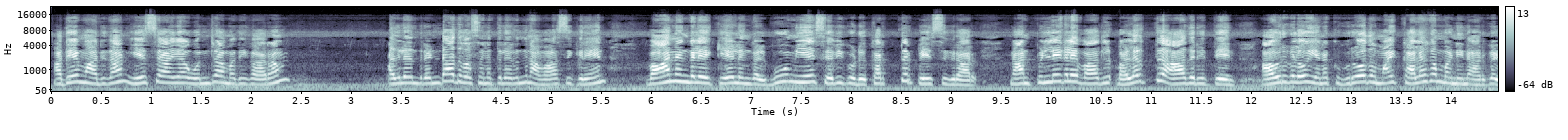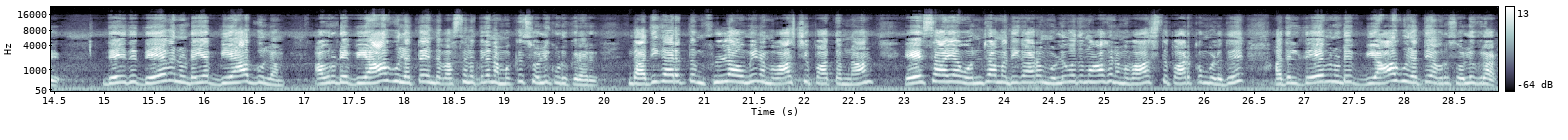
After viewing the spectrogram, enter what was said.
அதே மாதிரிதான் ஏசாயா ஒன்றாம் அதிகாரம் அதுல இருந்து ரெண்டாவது வசனத்திலிருந்து நான் வாசிக்கிறேன். வானங்களே கேளுங்கள் பூமியே செவிகொடு கர்த்தர் பேசுகிறார். நான் பிள்ளைகளை வளர்த்து ஆதரித்தேன். அவர்களோ எனக்கு விரோதமாய் கலகம் பண்ணினார்கள். தே- இது தேவனுடைய வியாகுலம். அவருடைய வியாகுலத்தை இந்த வசனத்துல நமக்கு சொல்லி கொடுக்கிறாரு. இந்த அதிகாரத்தை ஃபுல்லாவுமே நம்ம வாசிச்சு பார்த்தோம்னா ஏசாயா ஒன்றாம் அதிகாரம் முழுவதுமாக நம்ம வாசித்து பார்க்கும் பொழுது அதில் தேவனுடைய வியாகுலத்தை அவர் சொல்லுகிறார்.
